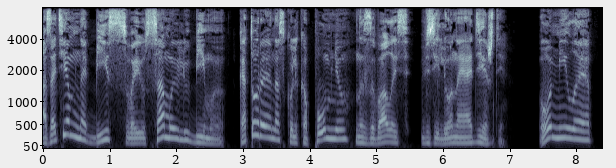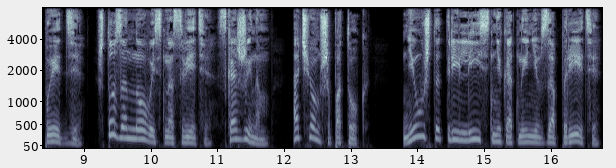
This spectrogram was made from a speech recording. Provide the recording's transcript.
а затем на бис свою самую любимую, которая, насколько помню, называлась «В зеленой одежде». «О, милая Пэдди, что за новость на свете? Скажи нам, о чем шепоток? Неужто трилистник отныне в запрете,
